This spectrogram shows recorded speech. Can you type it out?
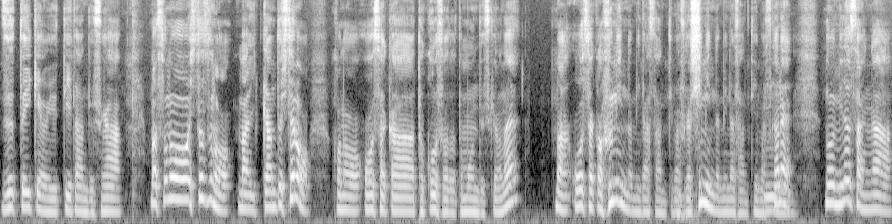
ずっと意見を言っていたんですが、まあ、その一つの、まあ、一環としてのこの大阪都構想だと思うんですけどね、まあ、大阪府民の皆さんといいますか市民の皆さんといいますかね、の皆さんが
